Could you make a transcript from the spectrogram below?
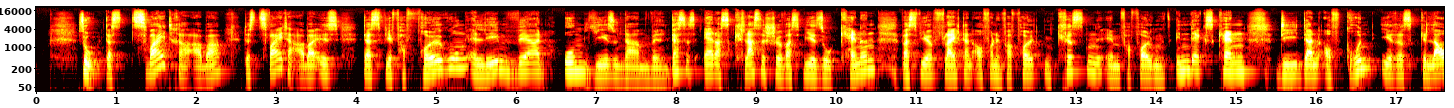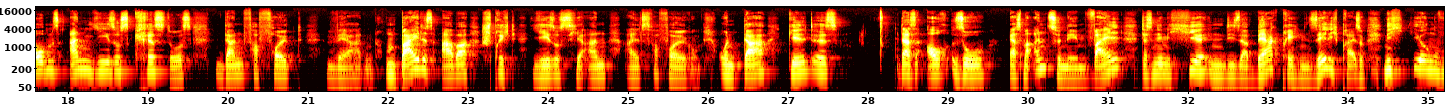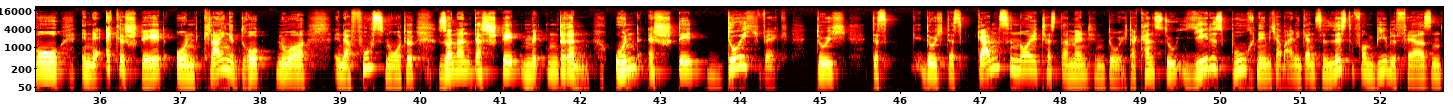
So, das zweite aber, das zweite aber ist, dass wir Verfolgung erleben werden um Jesu Namen willen. Das ist eher das Klassische, was wir so kennen, was wir vielleicht dann auch von den verfolgten Christen im Verfolgungsindex kennen, die dann aufgrund ihres Glaubens an Jesus Christus dann verfolgt werden. Und beides aber spricht Jesus hier an als Verfolgung. Und da gilt es, das auch so erstmal anzunehmen, weil das nämlich hier in dieser bergprägenden Seligpreisung nicht irgendwo in der Ecke steht und kleingedruckt nur in der Fußnote, sondern das steht mittendrin und es steht durchweg durch das durch das ganze Neue Testament hindurch. Da kannst du jedes Buch nehmen. Ich habe eine ganze Liste von Bibelversen,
